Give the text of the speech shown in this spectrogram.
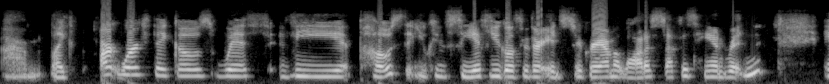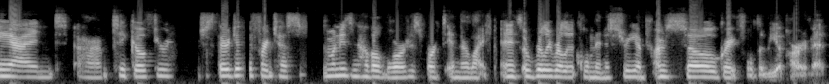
um, like artwork that goes with the post that you can see if you go through their Instagram. A lot of stuff is handwritten, and um, to go through just their different testimonies and how the Lord has worked in their life. And it's a really, really cool ministry. I'm, I'm so grateful to be a part of it.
